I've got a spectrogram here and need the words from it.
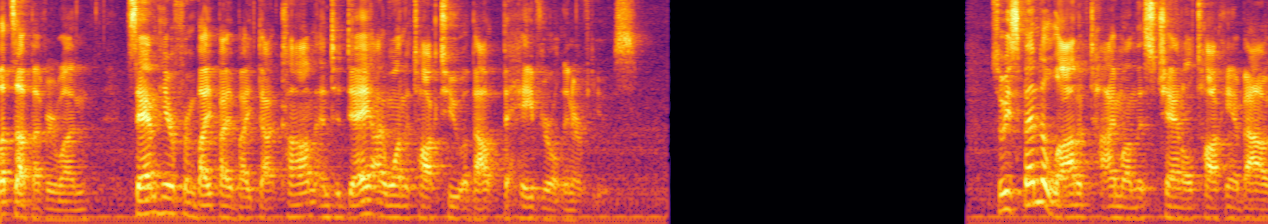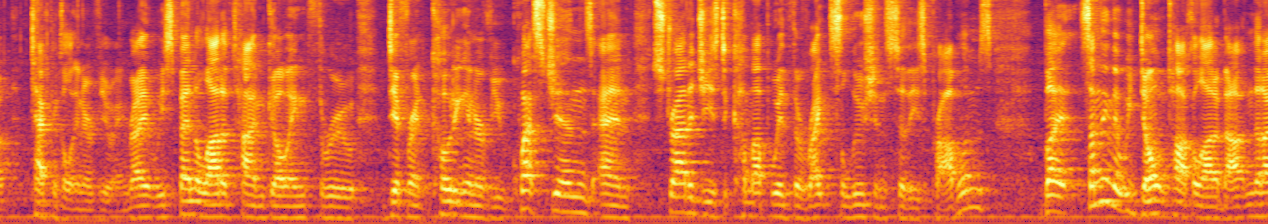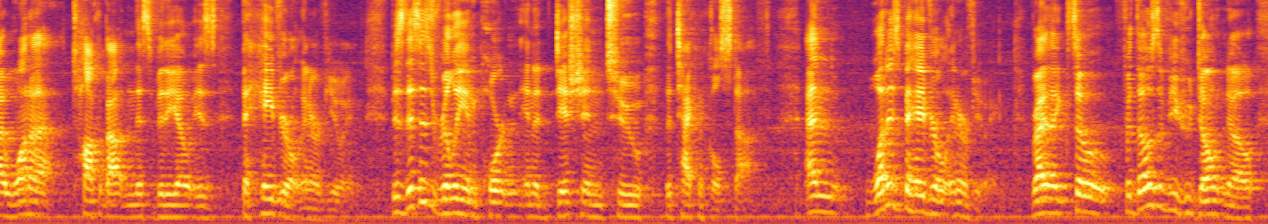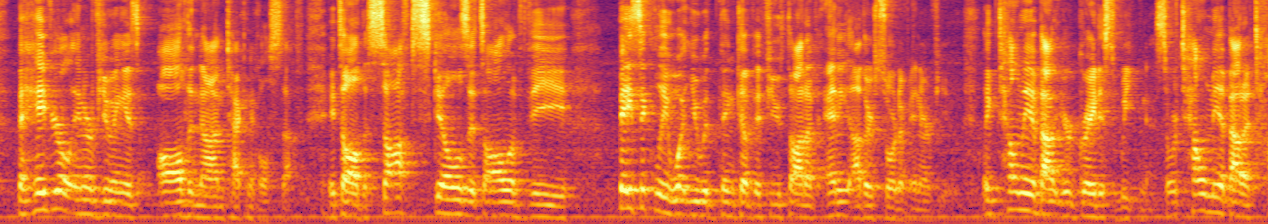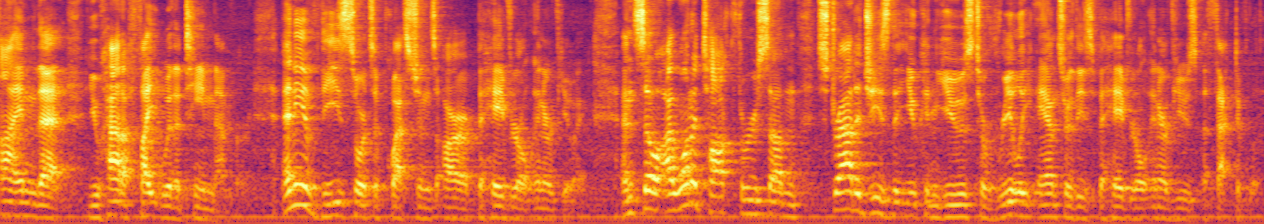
What's up, everyone? Sam here from ByteByByte.com, and today I want to talk to you about behavioral interviews. So, we spend a lot of time on this channel talking about technical interviewing, right? We spend a lot of time going through different coding interview questions and strategies to come up with the right solutions to these problems. But something that we don't talk a lot about and that I want to talk about in this video is behavioral interviewing. Because this is really important in addition to the technical stuff. And what is behavioral interviewing? Right? Like so for those of you who don't know, behavioral interviewing is all the non-technical stuff. It's all the soft skills, it's all of the basically what you would think of if you thought of any other sort of interview. Like, tell me about your greatest weakness, or tell me about a time that you had a fight with a team member. Any of these sorts of questions are behavioral interviewing. And so I want to talk through some strategies that you can use to really answer these behavioral interviews effectively.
